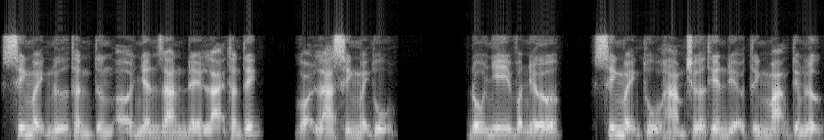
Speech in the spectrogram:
sinh mệnh nữ thần từng ở nhân gian để lại thần tích, gọi là sinh mệnh thụ. Đỗ Nhi vẫn nhớ, sinh mệnh thụ hàm chứa thiên địa tính mạng tiềm lực,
